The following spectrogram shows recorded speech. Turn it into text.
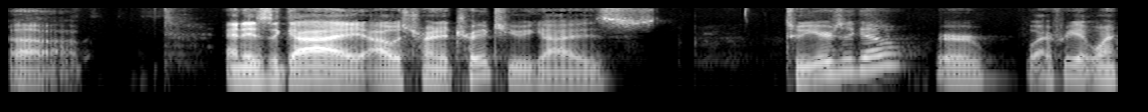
Uh, and is a guy I was trying to trade to you guys two years ago, or I forget when.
